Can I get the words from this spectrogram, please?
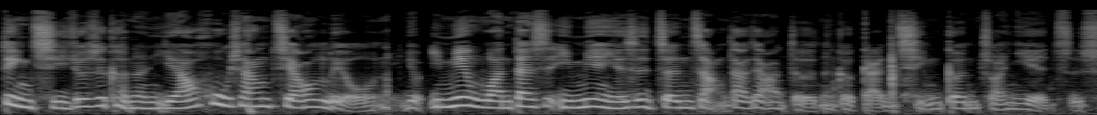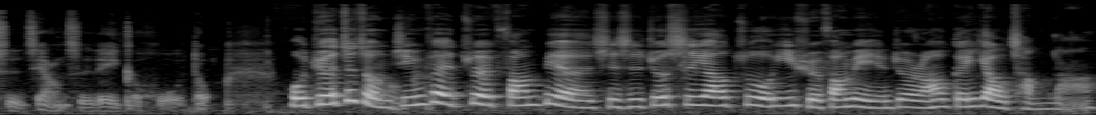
定期，就是可能也要互相交流，有一面玩，但是一面也是增长大家的那个感情跟专业知识这样子的一个活动。我觉得这种经费最方便，其实就是要做医学方面研究，然后跟药厂拿。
